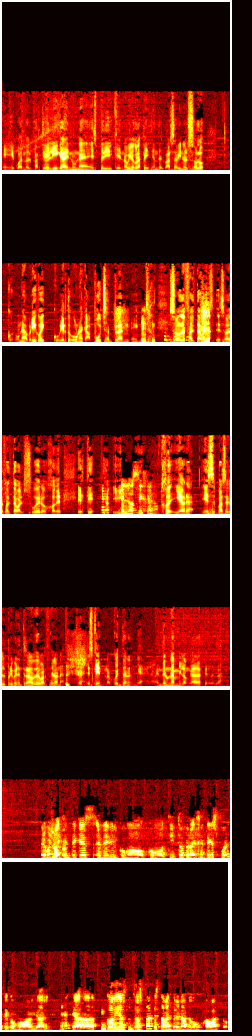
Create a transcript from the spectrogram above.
eh, cuando el partido de liga en una expedi- que no vino con la expedición del Barça vino él solo con un abrigo ahí cubierto con una capucha en plan eh, solo le faltaba el, eh, solo le faltaba el suero joder es que y, y- El oxígeno. joder, y ahora es, va a ser el primer entrenador de Barcelona O sea, es que nos cuentan ya, venden unas milongadas que de verdad Pero bueno, Yo- hay gente que es débil como, como Tito, pero hay gente que es fuerte como a Vidal. Mira que a cinco días de un trasplante estaba entrenando como un jabato.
